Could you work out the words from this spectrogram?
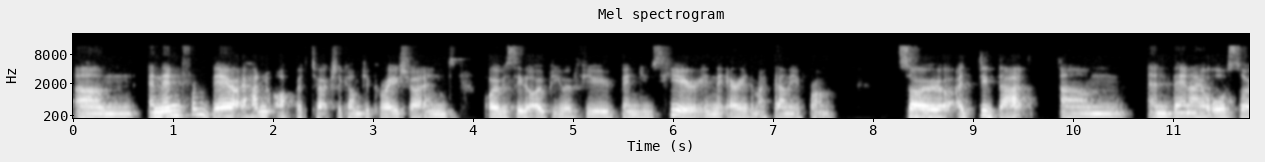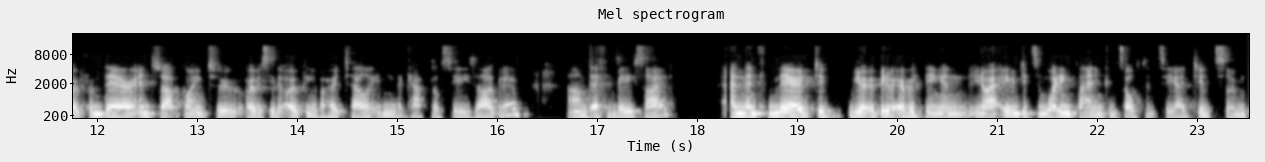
Um, and then from there, I had an offer to actually come to Croatia and oversee the opening of a few venues here in the area that my family are from. So I did that. Um, and then I also, from there, ended up going to oversee the opening of a hotel in the capital city, Zagreb, um, the F&B side. And then from there, did you know a bit of everything, and you know I even did some wedding planning consultancy. I did some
